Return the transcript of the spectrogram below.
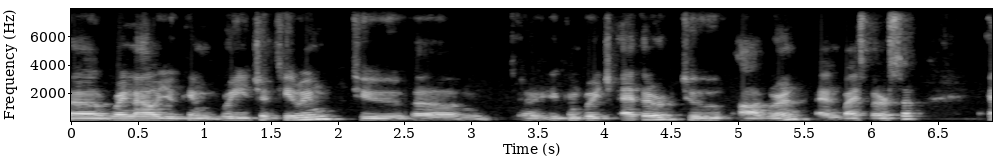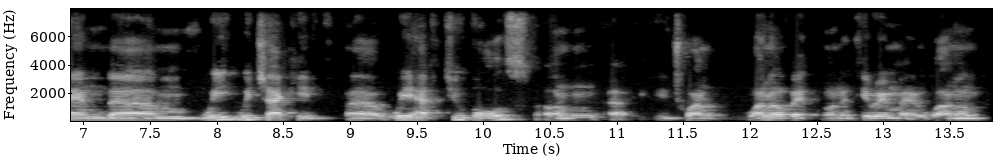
uh, right now you can bridge Ethereum to, um, uh, you can bridge Ether to Algorand and vice versa. And um, we, we check if uh, we have two vaults on uh, each one, one of it on Ethereum and one on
